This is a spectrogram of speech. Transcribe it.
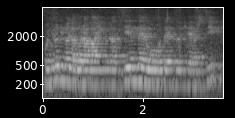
ognuno di noi lavorava in aziende o hotel diversi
